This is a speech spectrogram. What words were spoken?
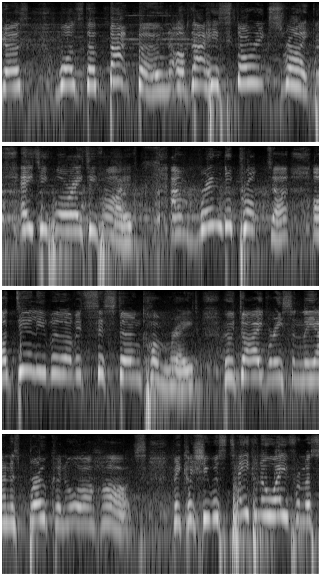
Was the backbone of that historic strike 84-85 and Brenda Procter our dearly beloved sister and comrade who died recently and has broken all our hearts because she was taken away from us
